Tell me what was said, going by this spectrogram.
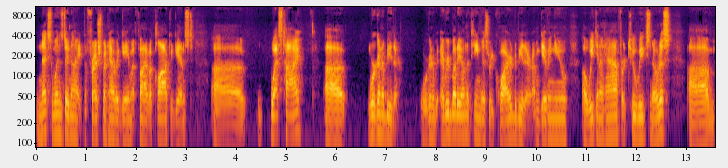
next Wednesday night, the freshmen have a game at five o'clock against uh, West High. Uh, we're going to be there. We're going to. Everybody on the team is required to be there. I'm giving you a week and a half or two weeks notice. Um,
